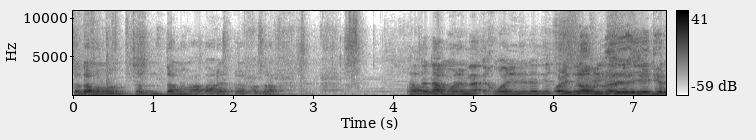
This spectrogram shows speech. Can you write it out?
تضامن تضامن مع طريق الأزرق؟ تضامنا مع إخواني الذين ويتضامن مع هي ديال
